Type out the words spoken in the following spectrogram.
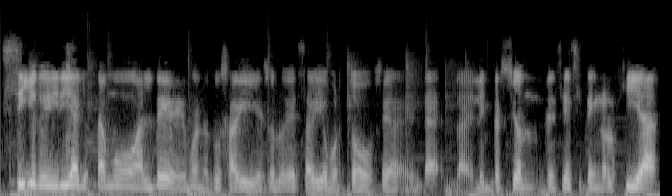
sí yo te diría que estamos al debe. Bueno, tú sabías, eso lo he sabido por todo. O sea, la, inversión de ciencia y tecnología,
